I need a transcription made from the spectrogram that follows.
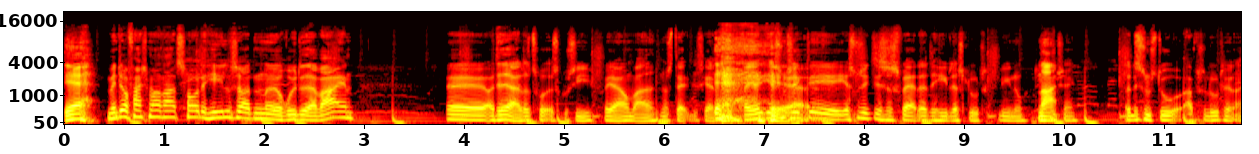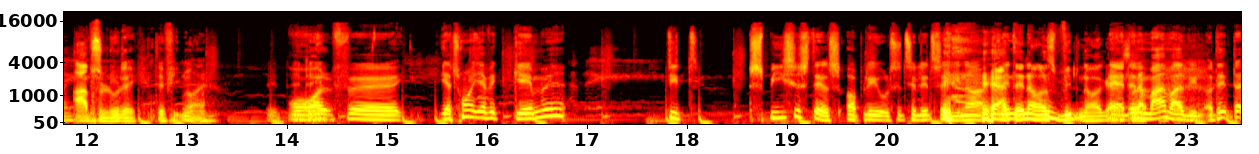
Ja, Men det var faktisk meget rart, så var det hele sådan øh, ryddet af vejen. Øh, og det havde jeg aldrig troet, jeg skulle sige, for jeg er jo meget nostalgisk. det. Og jeg, jeg, synes Ja. ikke, det, jeg synes ikke, det er så svært, at det hele er slut lige nu. Det Nej. Synes jeg ikke. Og det synes du absolut heller ikke. absolut ikke. Det er fint med mig. Rolf, øh, jeg tror, jeg vil gemme dit spisestælsoplevelse til lidt senere. ja, men, den er også vild nok. ja, altså. den er meget, meget vild. Og det, der,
